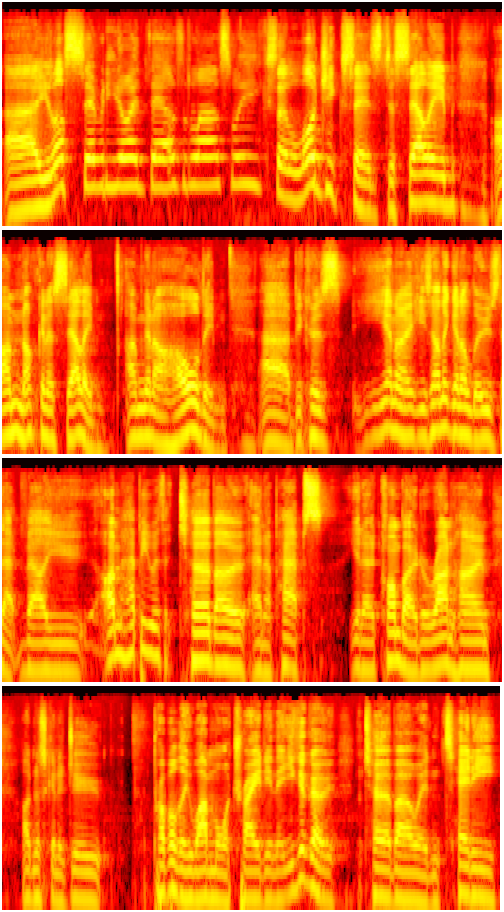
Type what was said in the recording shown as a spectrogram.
Uh, he lost 79,000 last week. So logic says to sell him, I'm not going to sell him. I'm going to hold him uh, because, you know, he's only going to lose that value. I'm happy with turbo and a Paps, you know, combo to run home. I'm just going to do probably one more trade in there. You could go turbo and Teddy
